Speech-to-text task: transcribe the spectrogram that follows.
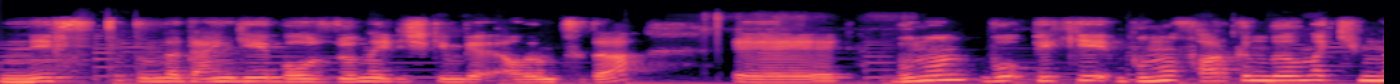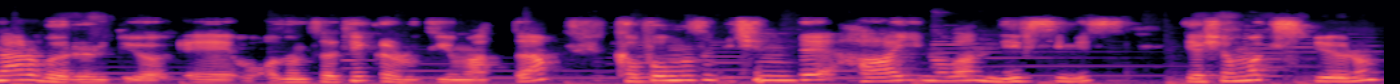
nefs aslında dengeyi bozduğuna ilişkin bir alıntıda. E, bunun bu peki bunun farkındalığına kimler varır diyor e, o alıntıda tekrar okuyayım hatta. Kafamızın içinde hain olan nefsimiz yaşamak istiyorum.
